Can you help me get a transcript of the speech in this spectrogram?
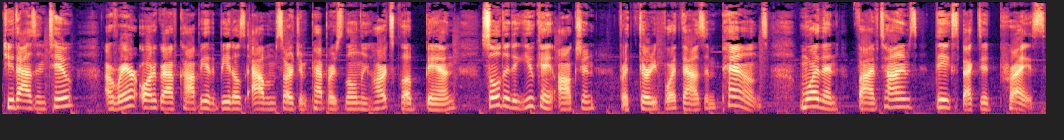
2002, a rare autographed copy of the Beatles' album Sgt. Pepper's Lonely Hearts Club Band sold at a UK auction for £34,000, more than five times the expected price.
